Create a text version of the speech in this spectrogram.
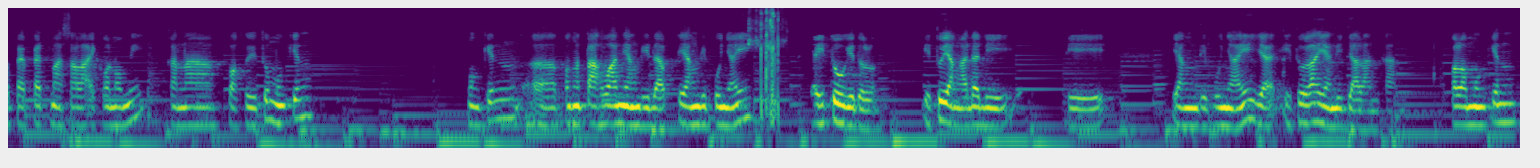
kepepet masalah ekonomi karena waktu itu mungkin mungkin uh, pengetahuan yang didap yang dipunyai yaitu gitu loh. Itu yang ada di di yang dipunyai ya itulah yang dijalankan. Kalau mungkin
